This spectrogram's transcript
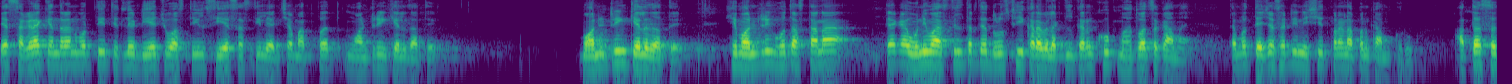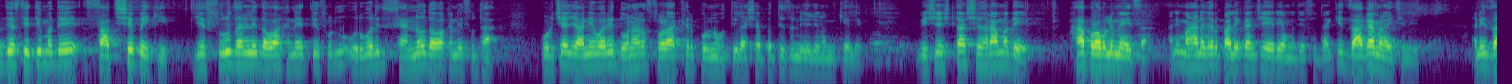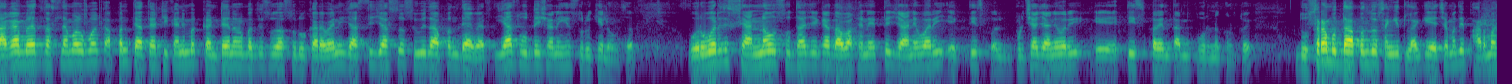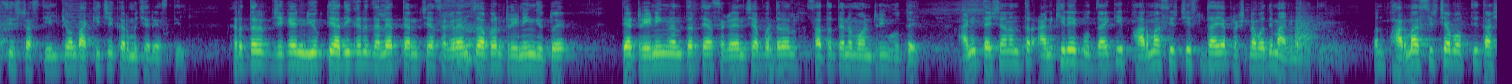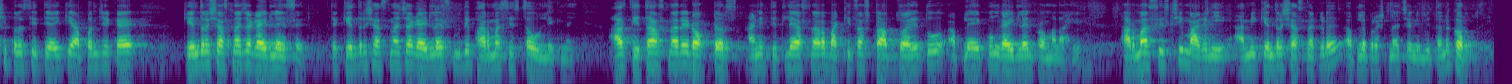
त्या सगळ्या केंद्रांवरती तिथले डी एच ओ असतील सी एस असतील यांच्या मार्फत मॉनिटरिंग केलं जाते. मॉनिटरिंग केलं जाते. हे मॉनिटरिंग होत असताना त्या काय उणिवा असतील तर त्या दुरुस्तीही कराव्या लागतील कारण खूप महत्त्वाचं काम आहे. त्यामुळे त्याच्यासाठी निश्चितपणाने आपण काम करू. आता सद्यस्थितीमध्ये सातशेपैकी जे सुरू झालेले दवाखाने आहेत ते सोडून उर्वरित शहाण्णव दवाखाने सुद्धा पुढच्या जानेवारी दोन हजार सोळा अखेर पूर्ण होतील अशा पद्धतीचं नियोजन आम्ही केलं विशेषतः शहरामध्ये हा प्रॉब्लेम यायचा. आणि महानगरपालिकांच्या एरियामध्ये सुद्धा की जागा मिळायची नाही. आणि जागा मिळत नसल्यामुळे मग आपण त्या त्या ठिकाणी मग कंटेनरमध्ये सुद्धा सुरू करावे आणि जास्तीत जास्त सुविधा आपण द्याव्यात. याच उद्देशाने हे सुरू केलं होतं. उर्वरित शहाण्णव सुद्धा जे काय दवाखाने आहेत ते जानेवारी एकतीस पुढच्या जानेवारी एकतीसपर्यंत आम्ही पूर्ण करतोय. दुसरा मुद्दा आपण जो सांगितला की याच्यामध्ये फार्मासिस्ट असतील किंवा बाकीचे कर्मचारी असतील. खरं तर जे काही नियुक्ती अधिकारी झाल्यात त्यांच्या सगळ्यांचं आपण ट्रेनिंग घेतोय. त्या ट्रेनिंगनंतर त्या सगळ्यांच्याबद्दल सातत्यानं मॉनिटरिंग होतंय. आणि त्याच्यानंतर आणखीन एक मुद्दा आहे की फार्मासिस्टची सुद्धा या प्रश्नामध्ये मागणी होती. पण फार्मासिस्टच्या बाबतीत अशी परिस्थिती आहे की आपण जे काय केंद्र शासनाच्या गाईडलाईन्स आहेत त्या केंद्र शासनाच्या गाईडलाईन्समध्ये फार्मासिस्टचा उल्लेख नाही. आज तिथं असणारे डॉक्टर्स आणि तिथले असणारा बाकीचा स्टाफ जो आहे तो आपल्या एकूण गाईडलाईन प्रमाण आहे. फार्मासिस्टची मागणी आम्ही केंद्र शासनाकडे आपल्या प्रश्नाच्या निमित्तानं करतो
